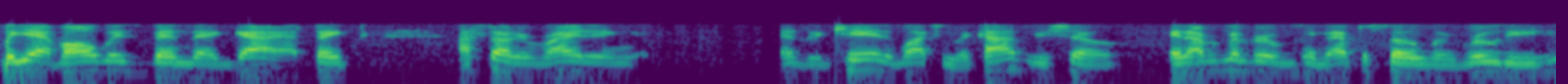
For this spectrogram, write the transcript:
but yeah, I've always been that guy. I think I started writing as a kid watching the Cosby Show, and I remember it was an episode when Rudy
